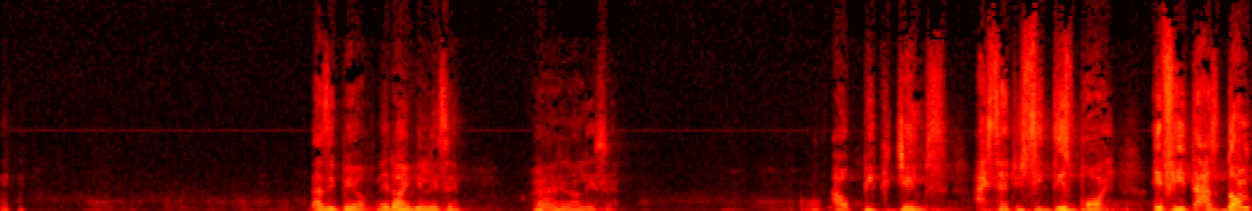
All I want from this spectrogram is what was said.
Does it pay off? They don't even listen. They don't listen. I'll pick James. I said, You see, this boy, if he does, don't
